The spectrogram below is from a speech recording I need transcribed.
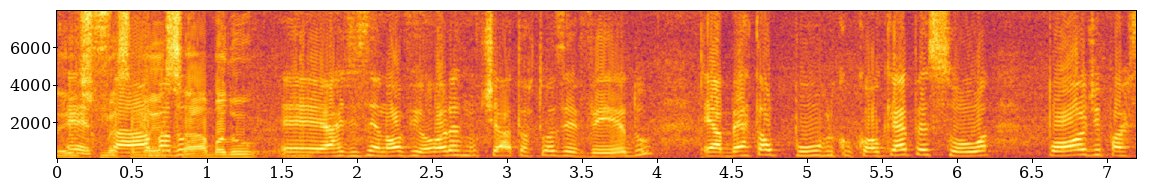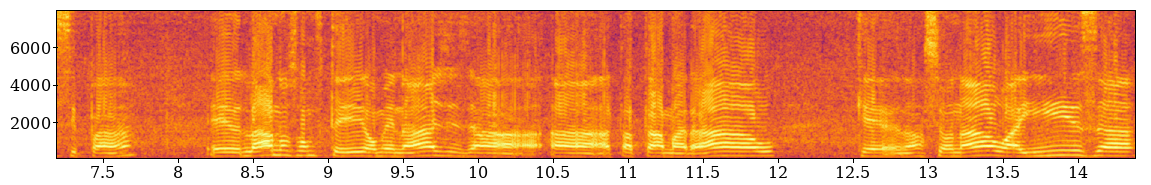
É, Isso começa sábado, amanhã, sábado. É, às 19 horas, no Teatro Arthur Azevedo. É aberto ao público, qualquer pessoa pode participar. É, lá nós vamos ter homenagens a, a, a Tata Amaral, que é nacional, a Isa,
